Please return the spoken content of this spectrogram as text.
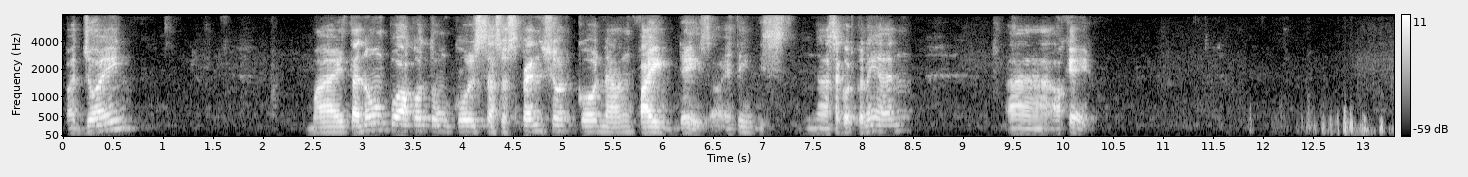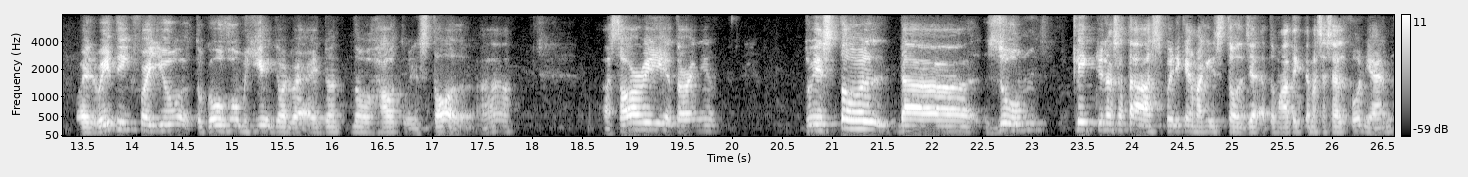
Pa-join. May tanong po ako tungkol sa suspension ko ng 5 days. Oh, I think this, nasagot ko na yan. Ah, okay. While waiting for you to go home here, God, I don't know how to install. Ah, uh, sorry, attorney. To install the Zoom, click nyo lang sa taas, pwede kayong mag-install dyan. Automatic naman sa cellphone yan.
